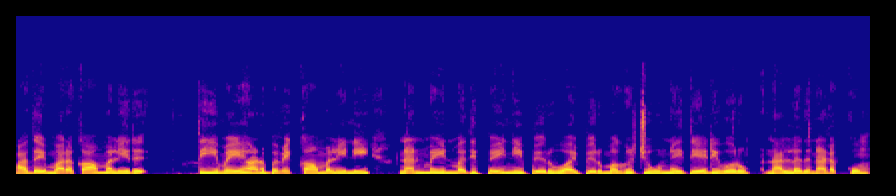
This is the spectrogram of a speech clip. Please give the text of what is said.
அதை மறக்காமல் இரு. தீமையை அனுபவிக்காமல் இனி நன்மையின் மதிப்பை நீ பெறுவாய். பெரும் மகிழ்ச்சி உன்னை தேடி வரும். நல்லது நடக்கும்.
